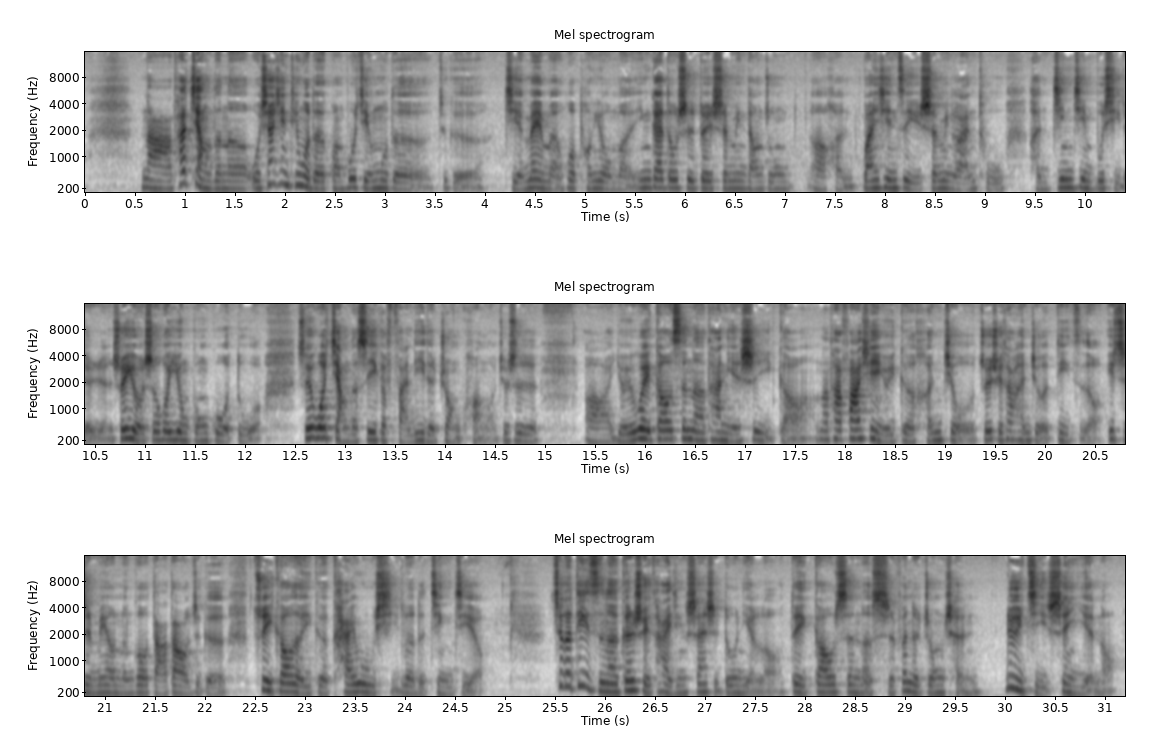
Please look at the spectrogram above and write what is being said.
那他讲的呢，我相信听我的广播节目的这个姐妹们或朋友们，应该都是对生命当中呃很关心自己生命蓝图、很精进不息的人，所以有时候会用功过度。所以我讲的是一个反例的状况哦，就是啊、有一位高僧呢，他年事已高，那他发现有一个很久追随他很久的弟子哦，一直没有能够达到这个最高的一个开悟喜乐的境界哦。这个弟子呢，跟随他已经三十多年了，对高僧呢十分的忠诚。律己慎言哦，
